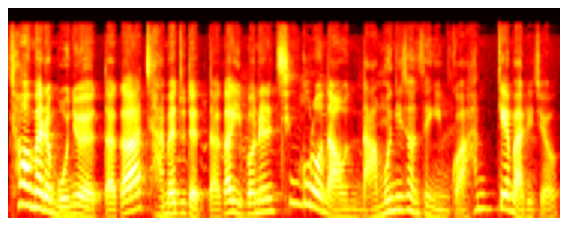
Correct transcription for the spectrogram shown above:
처음에는 모녀였다가 자매도 됐다가 이번에는 친구로 나온 남은희 선생님과 함께 말이죠.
